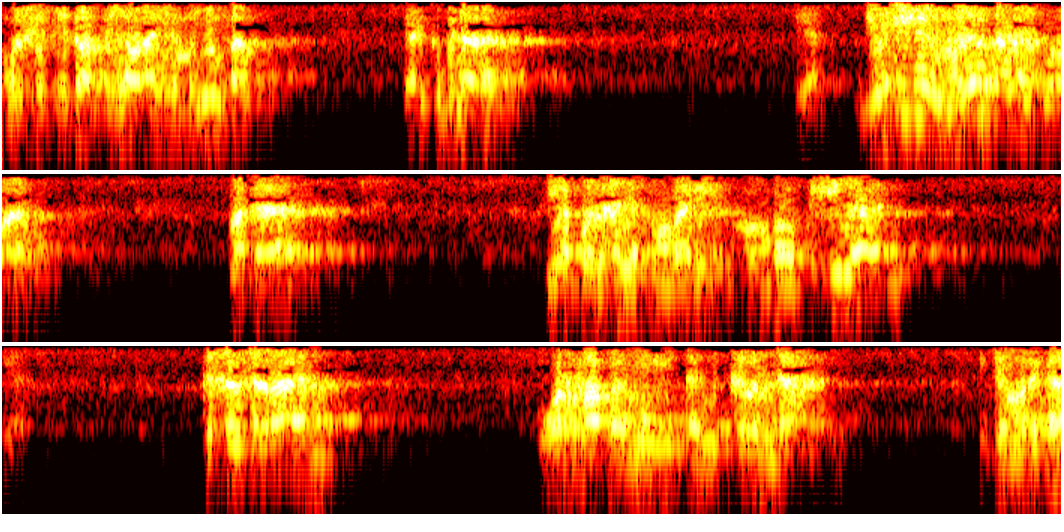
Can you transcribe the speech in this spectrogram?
Mulhid itu artinya orang yang menyimpang dari kebenaran. Ya. Dia ingin menentang Al-Quran. Maka dia pun hanya kembali membawa kehinaan. Ya. Kesengsaraan. Warrabani dan kerendahan. Itu yang mereka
